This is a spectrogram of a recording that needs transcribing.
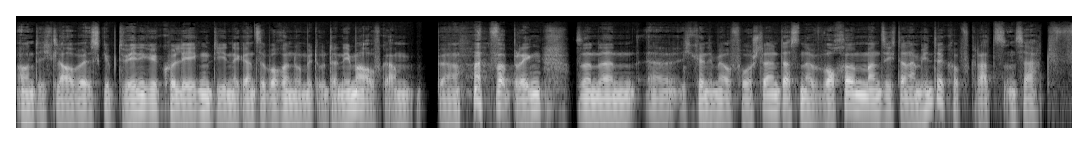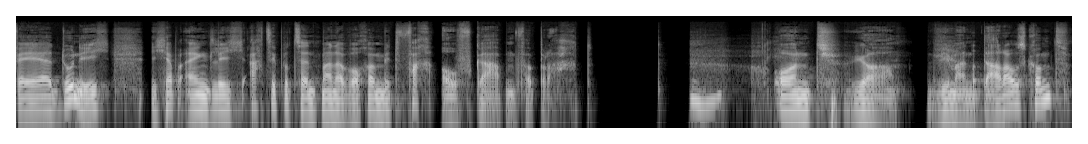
und ich glaube, es gibt wenige Kollegen, die eine ganze Woche nur mit Unternehmeraufgaben äh, verbringen, sondern äh, ich könnte mir auch vorstellen, dass eine Woche man sich dann am Hinterkopf kratzt und sagt, verdunnig, ich habe eigentlich 80 Prozent meiner Woche mit Fachaufgaben verbracht. Mhm. Und ja, wie man daraus kommt,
